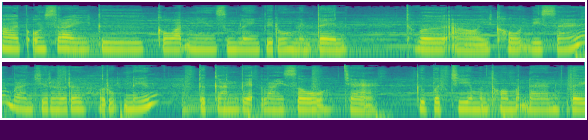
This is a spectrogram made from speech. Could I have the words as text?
ហើយប្អូនស្រីគឺគាត់មានសម្លេងពីរោះមែនទែនធ្វើឲ្យខូចវីសាបានជ្រើសរើសរូបនាង ទៅកាន់វគ្គ live show ចាគឺពិតជាមិនធម្មតានោះទេ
